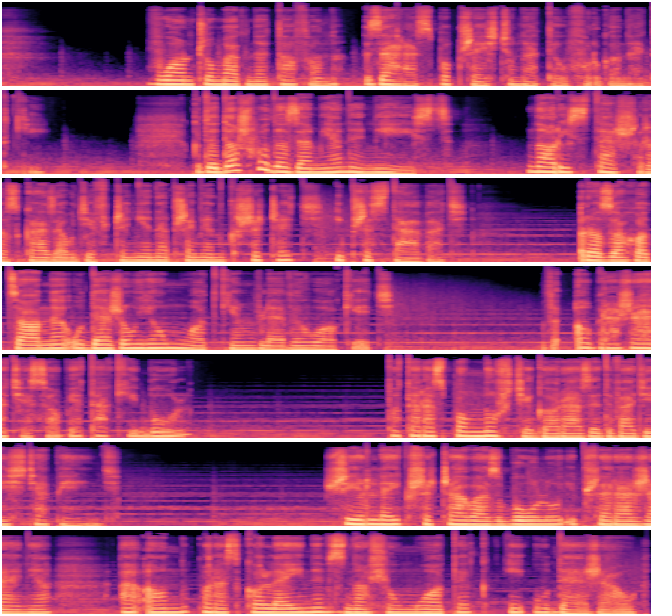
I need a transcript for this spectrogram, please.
Włączył magnetofon zaraz po przejściu na tył furgonetki. Gdy doszło do zamiany miejsc, Norris też rozkazał dziewczynie na przemian krzyczeć i przestawać. Rozochocony uderzył ją młotkiem w lewy łokieć. Wyobrażacie sobie taki ból? To teraz pomnóżcie go razy dwadzieścia pięć. Shirley krzyczała z bólu i przerażenia, a on po raz kolejny wznosił młotek i uderzał.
